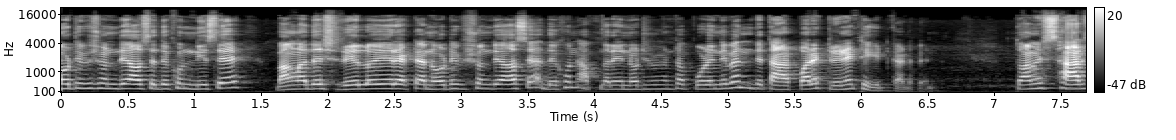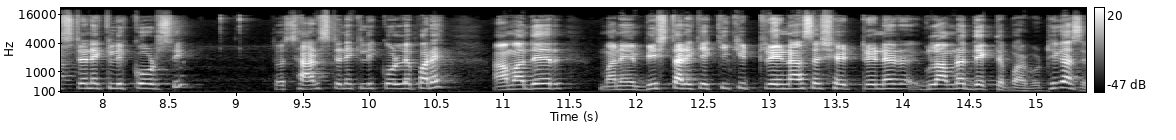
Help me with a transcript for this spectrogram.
নোটিফিকেশন দেওয়া আছে, দেখুন নিচে, বাংলাদেশ রেলওয়ের একটা নোটিফিকেশন দেওয়া আছে, দেখুন আপনারা এই নোটিফিকেশনটা পড়ে নেবেন তারপরে ট্রেনের টিকিট কাটবেন। তো আমি সার্চ ট্রেনে ক্লিক করছি। তো সার্চ ট্রেনে ক্লিক করলে পরে আমাদের মানে বিশ তারিখে কী কী ট্রেন আছে, সেই ট্রেনেরগুলো আমরা দেখতে পারব, ঠিক আছে?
